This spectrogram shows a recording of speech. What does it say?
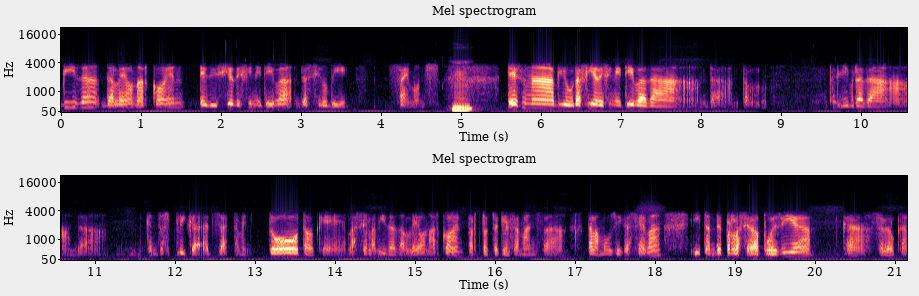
vida de Leonard Cohen, edició definitiva de Sylvie Simons. Mm. És una biografia definitiva de, de, del, del llibre de, de, que ens explica exactament tot el que va ser la vida del Leonard Cohen per tots aquells amants de, de la música seva i també per la seva poesia, que sabeu que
